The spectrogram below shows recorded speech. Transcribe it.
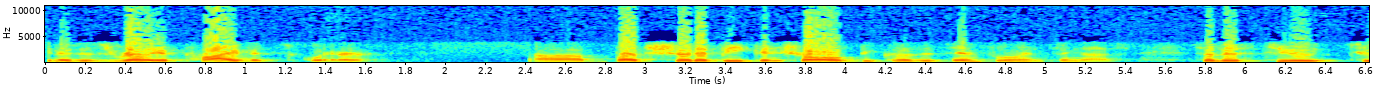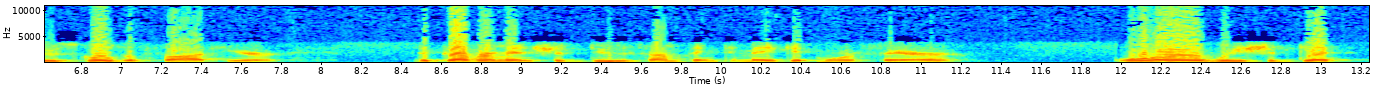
You know, this is really a private square. Uh, but should it be controlled because it's influencing us? So there's two two schools of thought here the government should do something to make it more fair, or we should get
